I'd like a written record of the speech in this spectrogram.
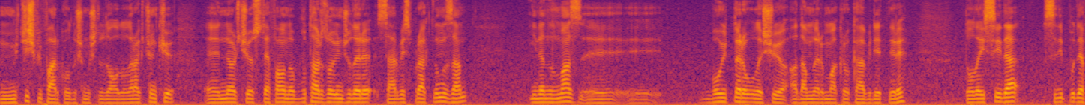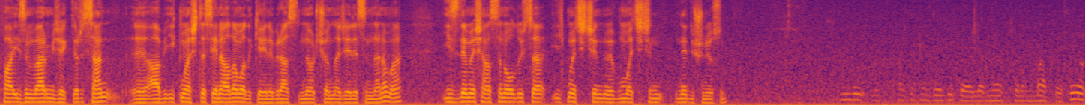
müthiş bir fark oluşmuştu doğal olarak. Çünkü e, Nurture, Stefano bu tarz oyuncuları serbest bıraktığımız an inanılmaz e, e, boyutlara ulaşıyor adamların makro kabiliyetleri. Dolayısıyla Slip bu defa izin vermeyecektir. Sen e, abi ilk maçta seni alamadık yayına biraz Nurture'un acelesinden ama izleme şansın olduysa ilk maç için ve bu maç için ne düşünüyorsun? Şimdi makrosu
